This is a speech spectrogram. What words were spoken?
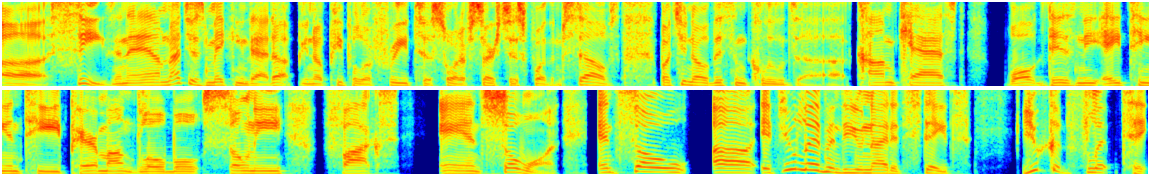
uh, sees. And, and, I'm not just making that up. You know, people are free to sort of search this for themselves. But you know, this includes uh, Comcast, Walt Disney, AT&T, Paramount Global, Sony, Fox, and so on. And so, uh, if you live in the United States, you could flip to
